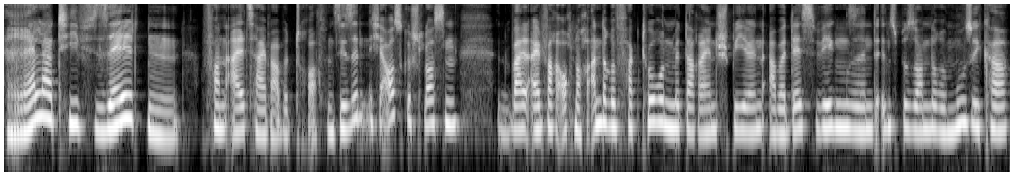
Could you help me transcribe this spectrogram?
relativ selten von Alzheimer betroffen. Sie sind nicht ausgeschlossen, weil einfach auch noch andere Faktoren mit da reinspielen, aber deswegen sind insbesondere Musiker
